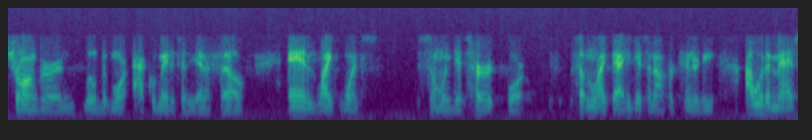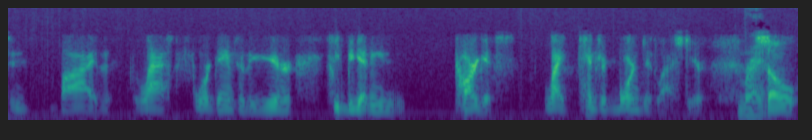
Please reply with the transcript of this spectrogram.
stronger and a little bit more acclimated to the NFL. And like once someone gets hurt or something like that, he gets an opportunity. I would imagine by the last four games of the year, he'd be getting targets like Kendrick Bourne did last year. Right. So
